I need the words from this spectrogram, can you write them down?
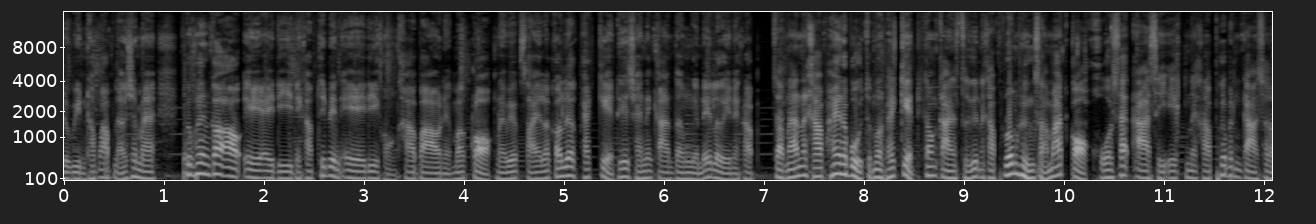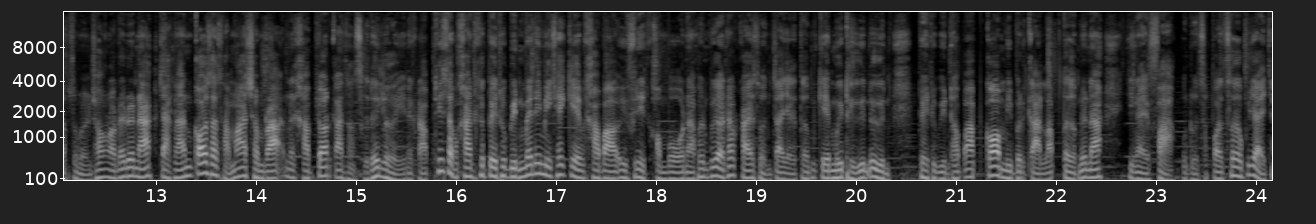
ทูวินท็อปอัพแล้วใช่ไหมเพื่อนๆก็เอา AID นะครับที่เป็น AID ของคาร์บาวเนี่ยมากรอกในเว็บไซต์แล้วก็เลือกแพ็กเกจที่จะใช้ในการเติมเงินได้เลยนะครับ จากนั้นนะครับให้ระบุจำนวนแพ็กเกจที่ต้องการซื้อนะครับรวมถึงสามารถกรอกโค้ด ZRCX นะครับเพื่อเป็นการสนับสนุนช่องเราได้ด้วยนะ จากนั้นก็จะสามารถชำระนะครับยอดการสั่งซื้อได้เลยนะครับที่สำคัญคือ Pay to Win ไม่ได้มีแค่เกม Carabao Infinite Combo นะเพื่อนๆถ้าใครสนใจอยากเติมเกมมือถืออื่นๆ Pay to Win Top Up ก็มีบริการรับเติมด้วยนะยังไงฝากอุดหนุนสปอนเซอร์ผู้ใหญ่ใจ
